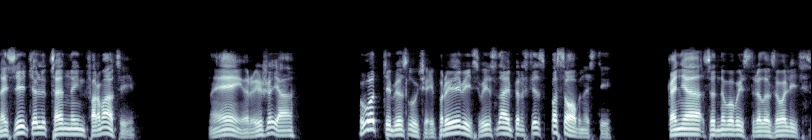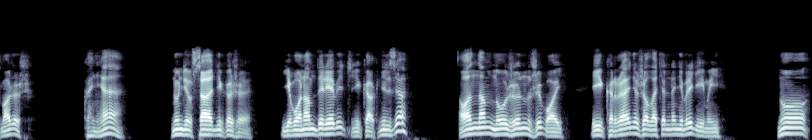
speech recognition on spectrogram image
носитель ценной информации. Эй, рыжая, вот тебе случай проявить свои снайперские способности. Коня с одного выстрела завалить сможешь? Коня? Ну, не всадника же. Его нам дырявить никак нельзя. Он нам нужен живой и крайне желательно невредимый. Ну,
